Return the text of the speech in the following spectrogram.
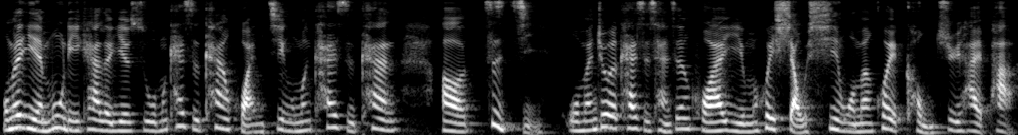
我们的眼目离开了耶稣，我们开始看环境，我们开始看呃自己，我们就会开始产生怀疑，我们会小心，我们会恐惧害怕，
